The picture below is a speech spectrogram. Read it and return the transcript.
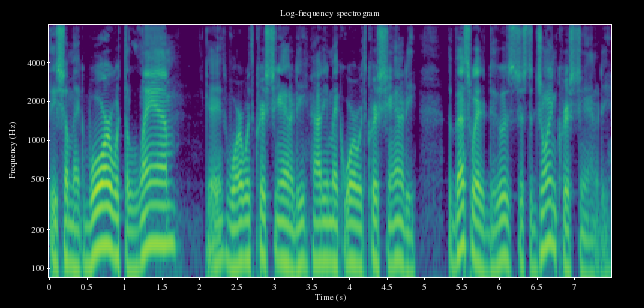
These shall make war with the Lamb. Okay, war with Christianity. How do you make war with Christianity? The best way to do is just to join Christianity.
